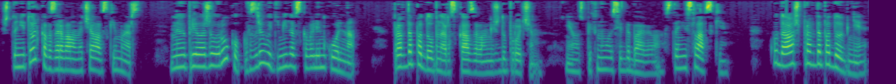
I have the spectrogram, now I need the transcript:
что не только взорвал Началовский мэрс, но и приложил руку к взрыву Демидовского Линкольна. Правдоподобно рассказывал, между прочим. Я успехнулась и добавила. Станиславский. Куда уж правдоподобнее.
